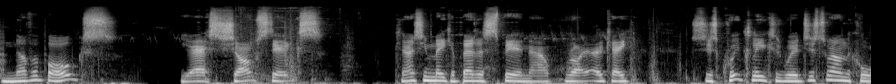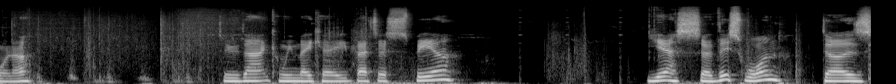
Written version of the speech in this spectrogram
Another box. Yes, sharp sticks. Can actually make a better spear now. Right, okay. Just quickly, because we're just around the corner. Do that. Can we make a better spear? Yes, so this one does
